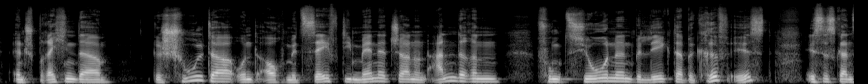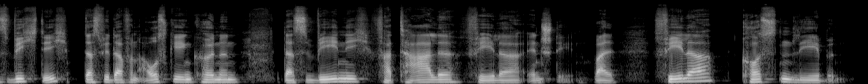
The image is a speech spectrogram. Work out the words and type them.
entsprechender geschulter und auch mit Safety Managern und anderen Funktionen belegter Begriff ist, ist es ganz wichtig, dass wir davon ausgehen können, dass wenig fatale Fehler entstehen, weil Fehler kosten Leben.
